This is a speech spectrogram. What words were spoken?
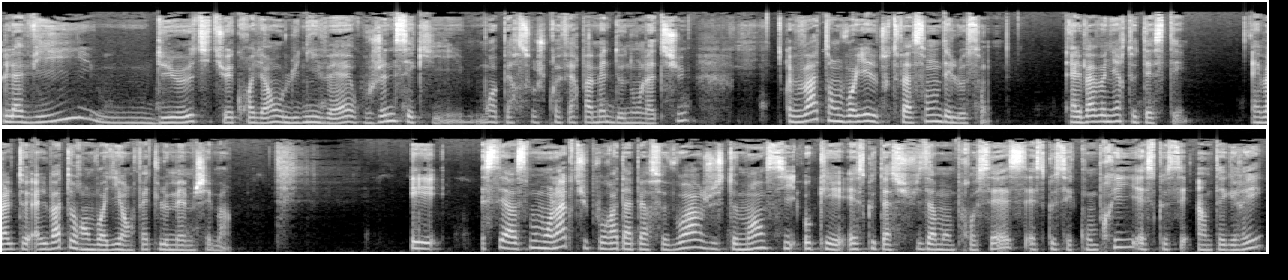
la vie, ou Dieu, si tu es croyant, ou l'univers, ou je ne sais qui, moi perso, je préfère pas mettre de nom là-dessus, va t'envoyer de toute façon des leçons. Elle va venir te tester. Elle va te, elle va te renvoyer en fait le même schéma. Et c'est à ce moment-là que tu pourras t'apercevoir justement si, ok, est-ce que tu as suffisamment process, est-ce que c'est compris, est-ce que c'est intégré,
